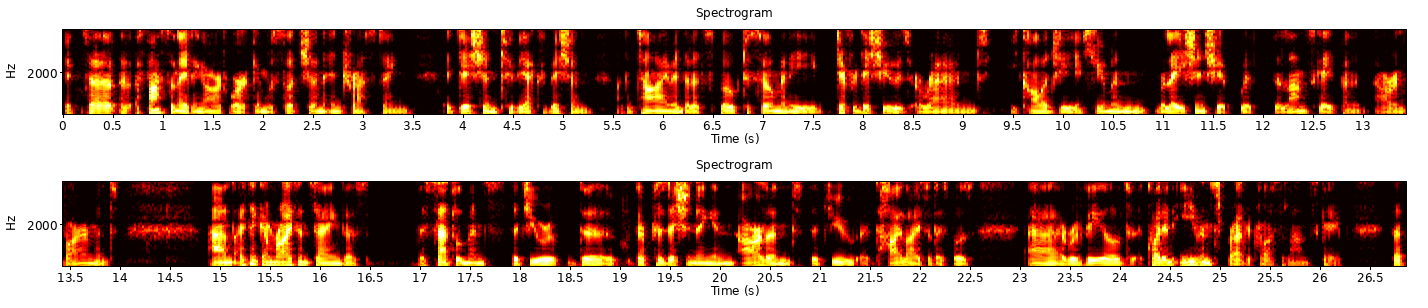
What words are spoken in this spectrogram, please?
It's a, a fascinating artwork and was such an interesting addition to the exhibition at the time in that it spoke to so many different issues around ecology and human relationship with the landscape and our environment. And I think I'm right in saying that the settlements that you the their positioning in Ireland that you highlighted, I suppose, uh, revealed quite an even spread across the landscape. That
